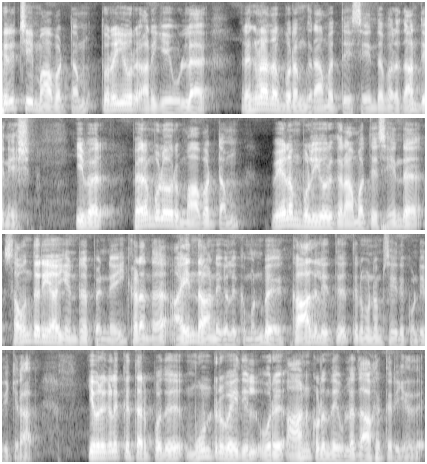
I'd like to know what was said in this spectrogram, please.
திருச்சி மாவட்டம் துறையூர் அருகே உள்ள ரெங்கநாதபுரம் கிராமத்தை சேர்ந்தவர் தான் தினேஷ். இவர் பெரம்பலூர் மாவட்டம் வேலம்புலியூர் கிராமத்தை சேர்ந்த சௌந்தர்யா என்ற பெண்ணை கடந்த ஐந்து ஆண்டுகளுக்கு முன்பு காதலித்து திருமணம் செய்து கொண்டிருக்கிறார். இவர்களுக்கு தற்போது மூன்று வயதில் ஒரு ஆண் குழந்தை உள்ளதாக தெரிகிறது.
